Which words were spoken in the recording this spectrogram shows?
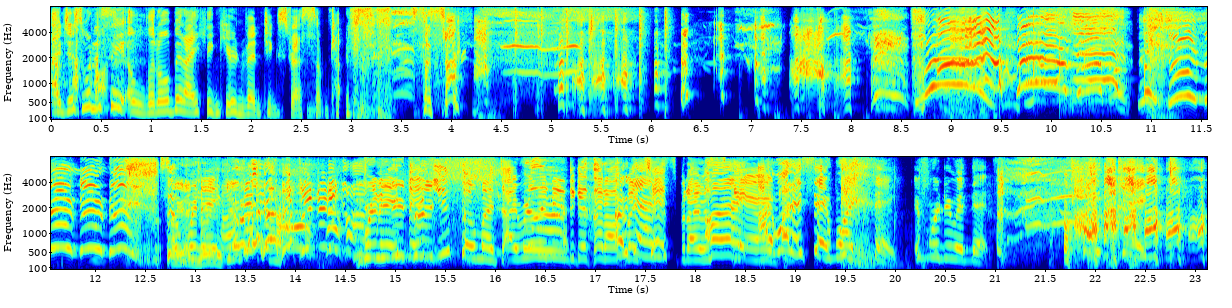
I just want to say a little bit. I think you're inventing stress sometimes, sister. No, no, So Okay, Brene, drink it. Brene, thank you so much. I really needed to get that off my chest, but I was All right, scared. I want to say one thing if we're doing this. I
